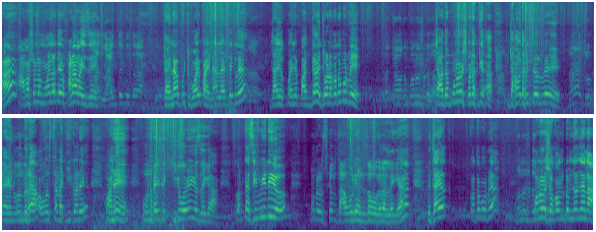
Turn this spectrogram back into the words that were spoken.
হ্যাঁ আমার আসলে ময়লা দিয়ে ফাড়া লাগছে। তাই না? একটু ভয় পায় না লাইট দেখলে? হ্যাঁ। যাই হোক পাইলে পাক গায়ে জোড়া কত পড়বে? চা দাম পনেরোশো টাকা। দাম দামি চলবে? হ্যাঁ দেখেন বন্ধুরা অবস্থাটা কি করে? মানে মনে হয় যে কি হয়ে গেছে গা। করতেছি ভিডিও মনে হচ্ছে যাবড়ি আনতে যাব করার লেগে হ্যাঁ? যাই হোক কত পড়বে? পনেরোশো কম টম জন না।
